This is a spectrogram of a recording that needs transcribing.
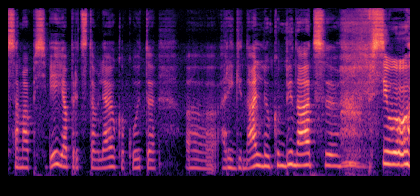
Сама по себе я представляю какую-то Э, оригинальную комбинацию всего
